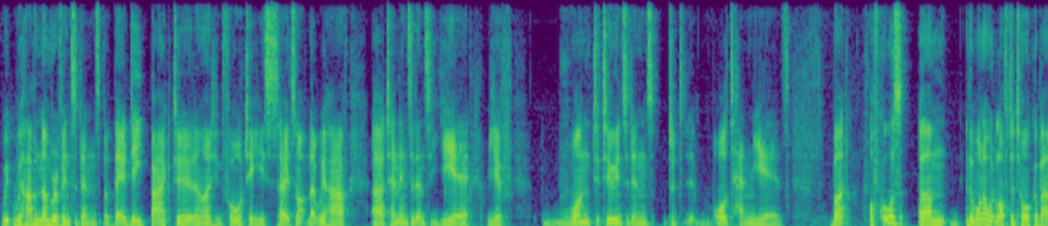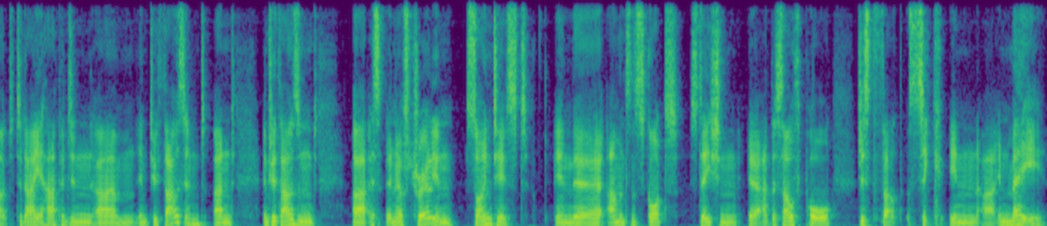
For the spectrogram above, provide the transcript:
we, we have a number of incidents, but they date back to the 1940s. So it's not that we have uh, 10 incidents a year. We have one to two incidents to all 10 years. But of course, um, the one I would love to talk about today happened in um, in 2000. And in 2000, uh, an Australian scientist in the Amundsen Scott station uh, at the South Pole just felt sick in uh, in May,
